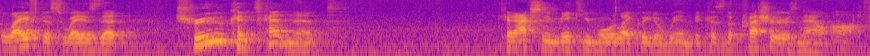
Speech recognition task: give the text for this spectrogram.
life this way is that True contentment can actually make you more likely to win because the pressure is now off.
